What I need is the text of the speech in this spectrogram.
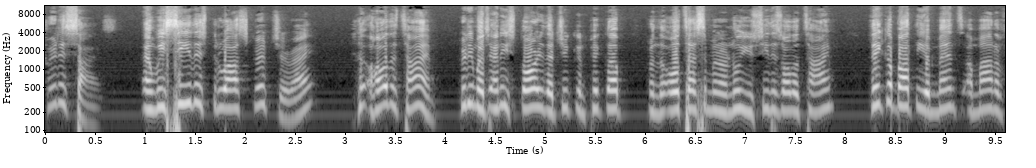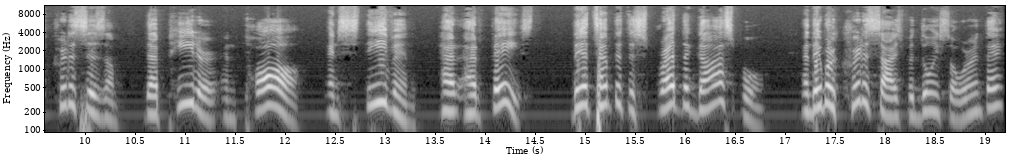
criticized. And we see this throughout scripture, right? all the time. Pretty much any story that you can pick up from the Old Testament or New, you see this all the time. Think about the immense amount of criticism that Peter and Paul and Stephen had, had faced. They attempted to spread the gospel and they were criticized for doing so, weren't they?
